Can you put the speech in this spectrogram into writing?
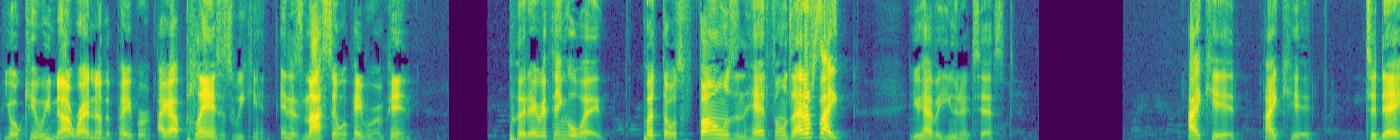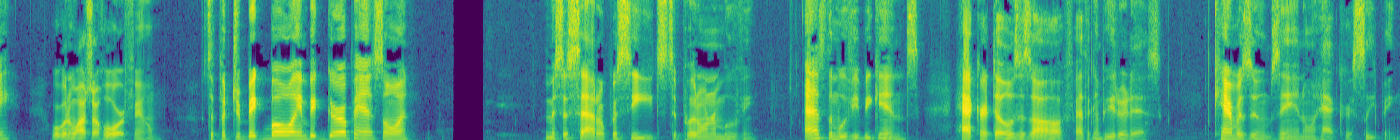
Yo, can we not write another paper? I got plans this weekend, and it's not sent with paper and pen. Put everything away. Put those phones and headphones out of sight. You have a unit test. I kid, I kid. Today, we're going to watch a horror film. So put your big boy and big girl pants on. Mr. Saddle proceeds to put on a movie. As the movie begins, Hacker dozes off at the computer desk. Camera zooms in on Hacker sleeping.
